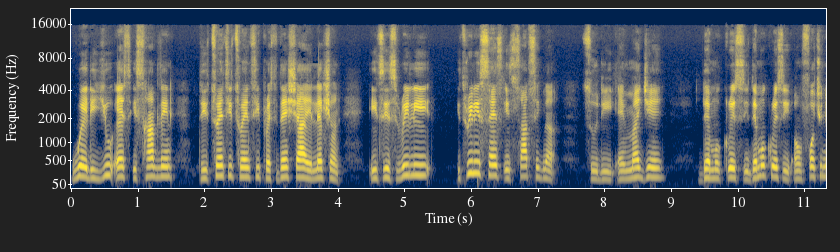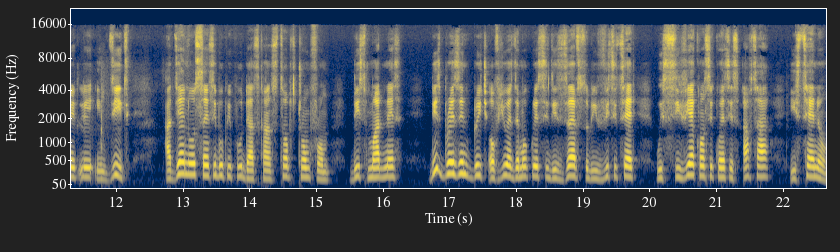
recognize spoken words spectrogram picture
way the US is handling the 2020 presidential election. It is really, it really sends a sad signal to the emerging democracy. Democracy, unfortunately, indeed, are there no sensible people that can stop Trump from this madness? This brazen breach of US democracy deserves to be visited with severe consequences after his tenure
